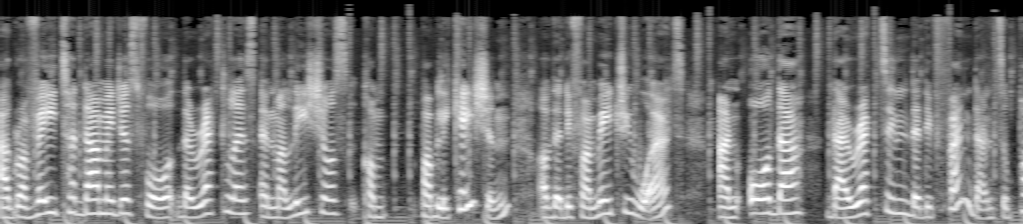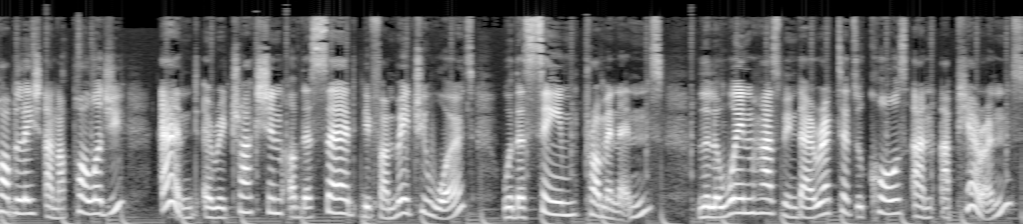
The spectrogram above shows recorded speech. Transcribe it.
aggravated damages for the reckless and malicious com- publication of the defamatory words, an order directing the defendant to publish an apology and a retraction of the said defamatory words with the same prominence. Lil Win has been directed to cause an appearance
